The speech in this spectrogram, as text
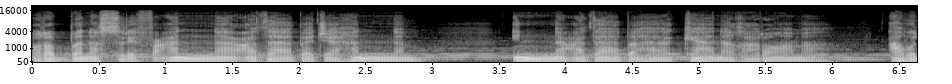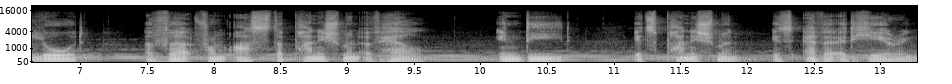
ربنا اصرف عنا عذاب جهنم إن عذابها كان غراما. Our Lord, avert from us the punishment of hell. Indeed, its punishment is ever adhering.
